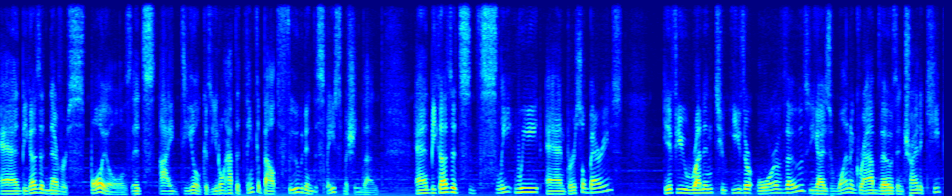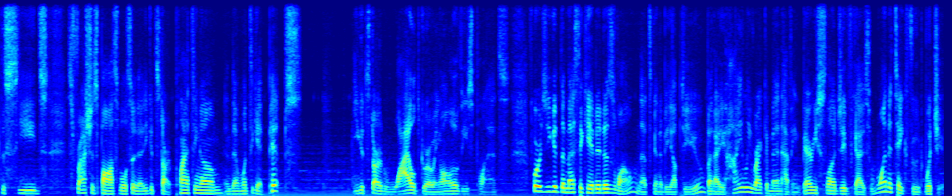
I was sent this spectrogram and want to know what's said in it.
And because it never spoils, it's ideal because you don't have to think about food in the space mission then. And because it's sleet wheat and bristleberries, if you run into either or of those, you guys want to grab those and try to keep the seeds as fresh as possible so that you could start planting them. And then once you get pips, you could start wild growing all of these plants. Of course, you get domesticated as well, and that's going to be up to you, but I highly recommend having berry sludge if you guys want to take food with you.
